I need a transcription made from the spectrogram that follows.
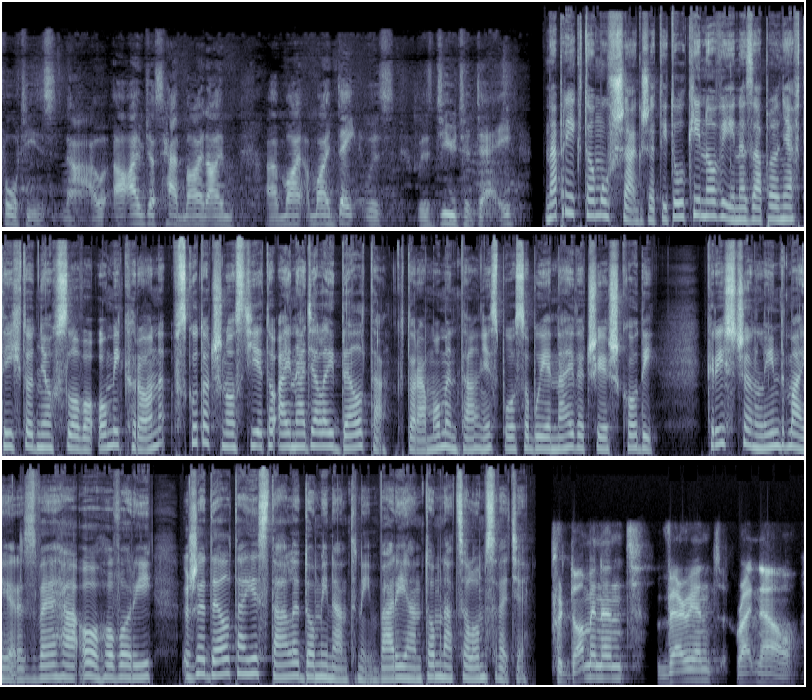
40s now. I've just had mine. I'm uh, my my date was was due today. Napriek tomu však, že titulky novín zaplňa v týchto dňoch slovo Omikron, v skutočnosti je to aj naďalej Delta, ktorá momentálne spôsobuje najväčšie škody. Christian Lindmayer z VHO hovorí, že Delta je stále dominantným variantom na celom svete. Predominant variant right now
